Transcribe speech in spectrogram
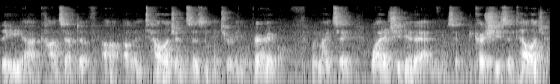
the uh, concept of, uh, of intelligence as an intervening variable. We might say, why did she do that? And we say, because she's intelligent.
